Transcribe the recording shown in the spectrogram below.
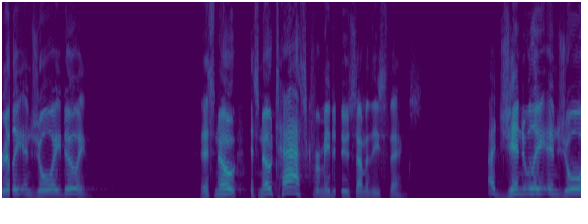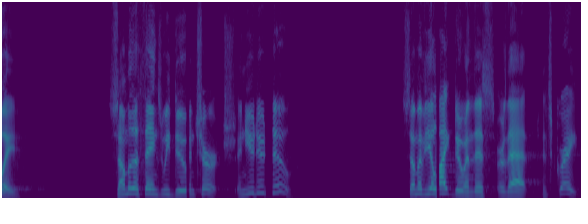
really enjoy doing. It's no, it's no task for me to do some of these things. I genuinely enjoy some of the things we do in church, and you do too. Some of you like doing this or that. It's great.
